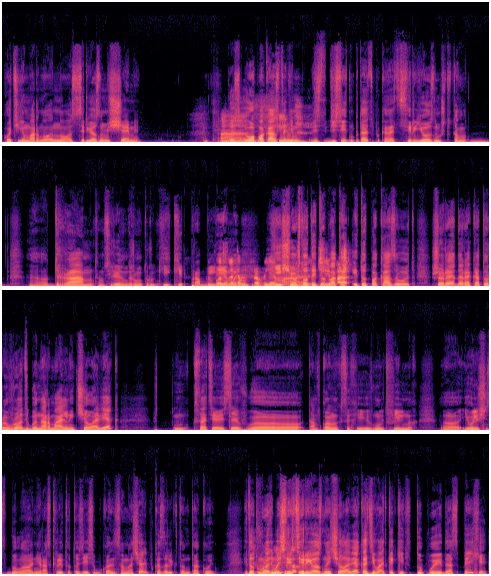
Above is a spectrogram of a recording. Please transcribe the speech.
хоть и юморной, но с серьезными щами. А, То есть его показывают фильм таким, действительно пытаются показать серьезным, что там вот, э, драма, там серьезные драматургии, какие-то в проблемы. проблема. Еще что-то. И тут, пока, и тут показывают Шреддера, который вроде бы нормальный человек. Кстати, если в, э, там в комиксах и в мультфильмах э, его личность была не раскрыта, то здесь буквально в самом начале показали, кто он такой. И тут Ну, вроде бы серьезный человек одевает какие-то тупые доспехи,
